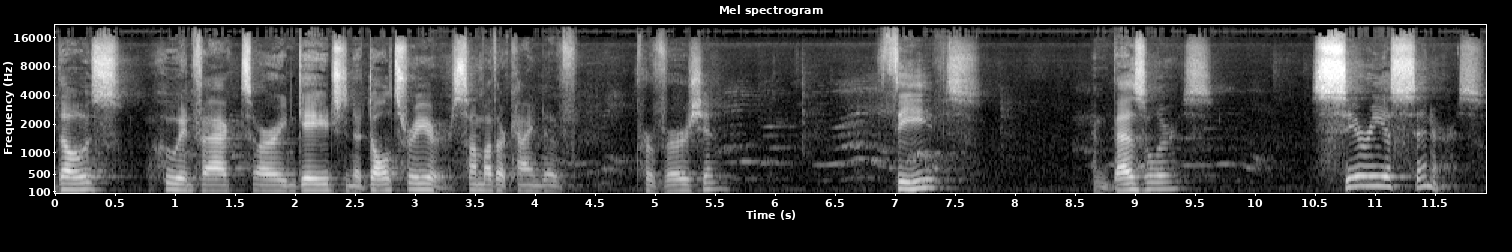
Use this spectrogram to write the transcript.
those who in fact are engaged in adultery or some other kind of perversion, thieves, embezzlers, serious sinners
